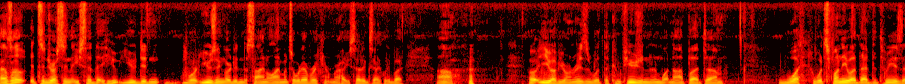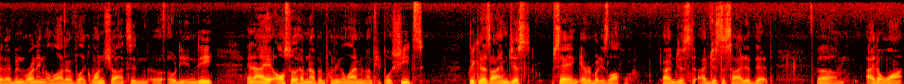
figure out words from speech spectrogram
Also, it's interesting that you said that you, you didn't weren't using or didn't assign alignments or whatever. I can't remember how you said exactly, but uh, well, you have your own reasons with the confusion and whatnot, but um, what what's funny about that to me is that I've been running a lot of like one shots in uh, OD&D, and I also have not been putting alignment on people's sheets because I'm just saying everybody's lawful. I'm just I've just decided that um, I don't want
